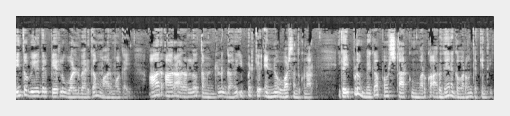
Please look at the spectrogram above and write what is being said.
దీంతో వీరిద్దరి పేర్లు వరల్డ్ వైడ్గా మారుమోగాయి. ఆర్ఆర్ఆర్లో తమ నటనకు గాను ఇప్పటికే ఎన్నో అవార్డ్స్ అందుకున్నారు. ఇక ఇప్పుడు మెగా పవర్ స్టార్కు మరొక అరుదైన గౌరవం దక్కింది.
